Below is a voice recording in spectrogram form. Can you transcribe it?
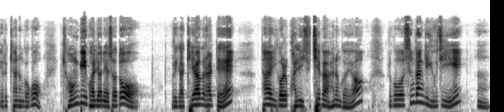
이렇게 하는 거고 경비 관련해서도 우리가 계약을 할 때 다 이걸 관리 주체가 하는 거예요. 그리고 승강기 유지, 어.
